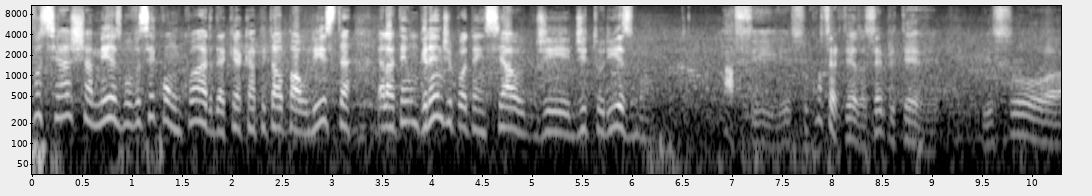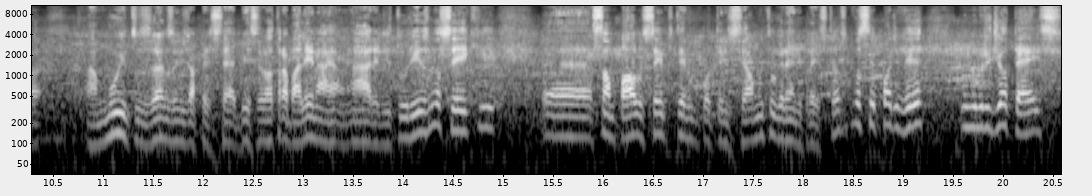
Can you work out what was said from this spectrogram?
Você acha mesmo, você concorda que a capital paulista ela tem um grande potencial de, de turismo? Ah, sim, isso com certeza, sempre teve. Isso há muitos anos a gente já percebe isso. Eu trabalhei na, na área de turismo, eu sei que é, São Paulo sempre teve um potencial muito grande para isso. Tanto que você pode ver o número de hotéis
